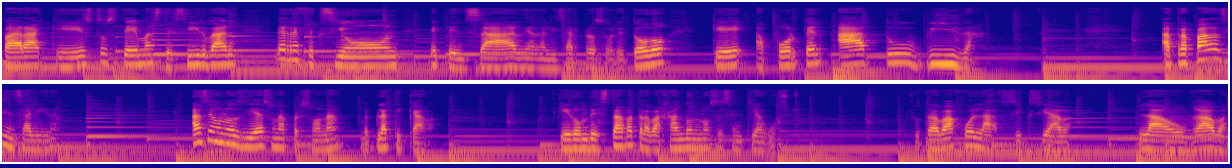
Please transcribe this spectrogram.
para que estos temas te sirvan de reflexión, de pensar, de analizar, pero sobre todo que aporten a tu vida. Atrapada sin salida. Hace unos días una persona me platicaba que donde estaba trabajando no se sentía a gusto. Su trabajo la asfixiaba, la ahogaba,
